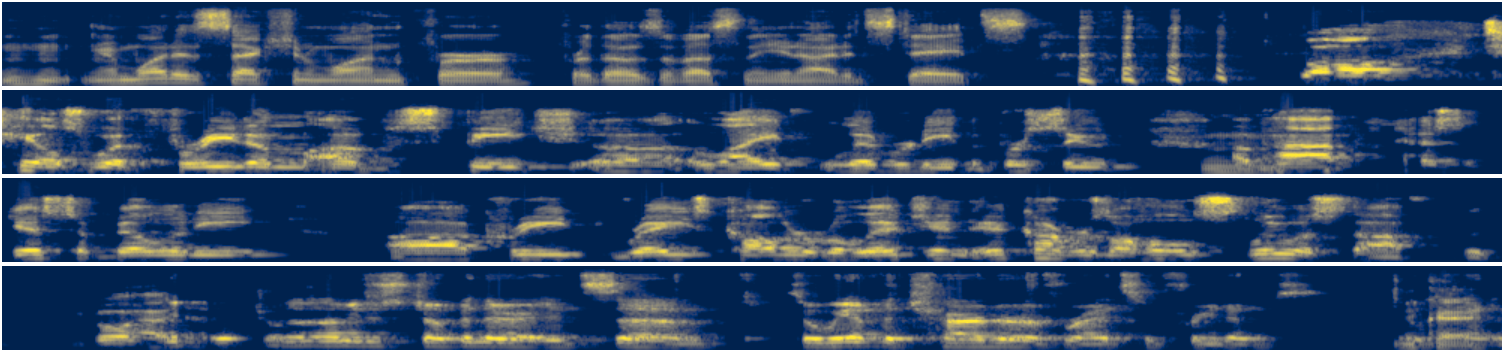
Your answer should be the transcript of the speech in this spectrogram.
Mm-hmm. And what is Section 1 for, for those of us in the United States? well, it deals with freedom of speech, uh, life, liberty, the pursuit mm-hmm. of happiness, disability, uh, creed, race, color, religion. It covers a whole slew of stuff. But go ahead. Yeah, let me just jump in there. It's um, so we have the Charter of Rights and Freedoms. Okay.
